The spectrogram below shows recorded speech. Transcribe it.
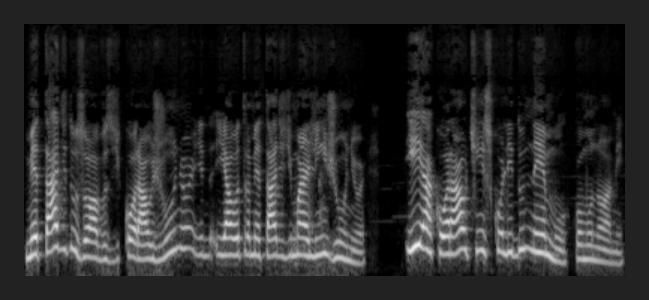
metade dos ovos de Coral Júnior e, e, a outra metade de Marlin Júnior. E a Coral tinha escolhido Nemo como nome.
